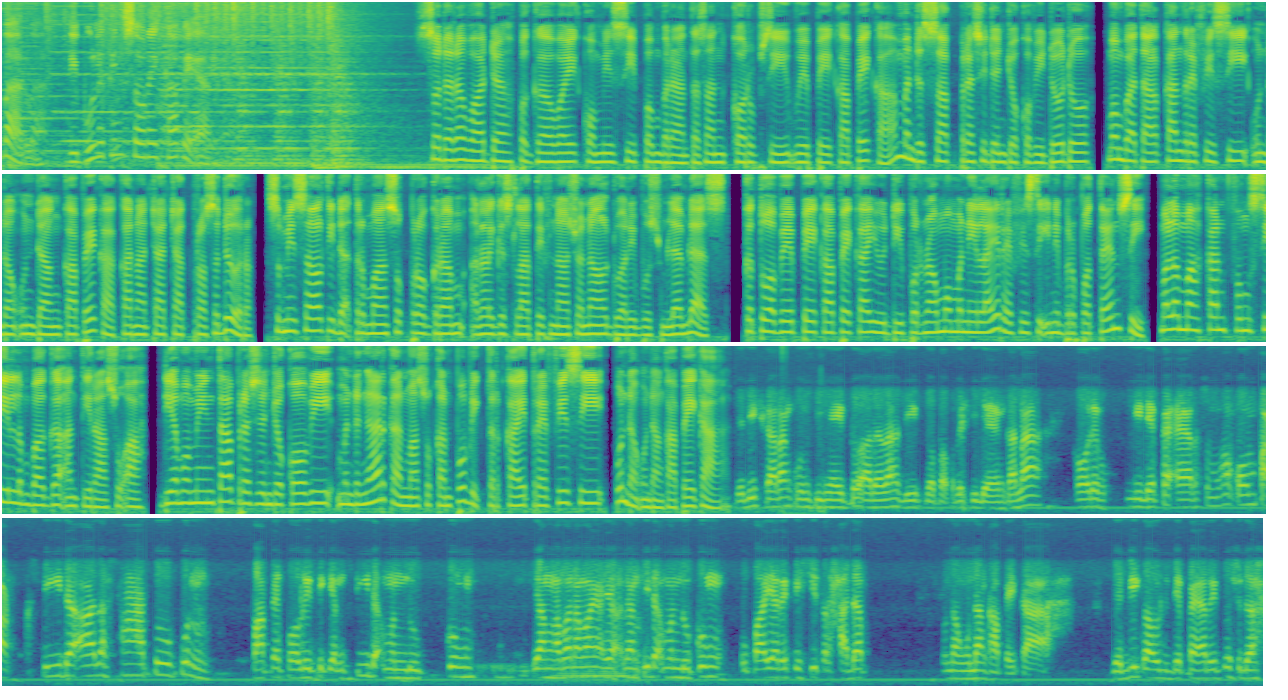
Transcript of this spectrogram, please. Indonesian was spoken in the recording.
terbaru di Buletin Sore KPR. Saudara Wadah Pegawai Komisi Pemberantasan Korupsi WPKPK mendesak Presiden Joko Widodo membatalkan revisi Undang-Undang KPK karena cacat prosedur, semisal tidak termasuk program legislatif nasional 2019. Ketua BP KPK Yudi Purnomo menilai revisi ini berpotensi melemahkan fungsi lembaga anti rasuah. Dia meminta Presiden Jokowi mendengarkan masukan publik terkait revisi Undang-Undang KPK. Jadi sekarang kuncinya itu adalah di Bapak Presiden karena kalau di DPR semua kompak, tidak ada satu pun partai politik yang tidak mendukung yang apa namanya yang tidak mendukung upaya revisi terhadap Undang-Undang KPK. Jadi kalau di DPR itu sudah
